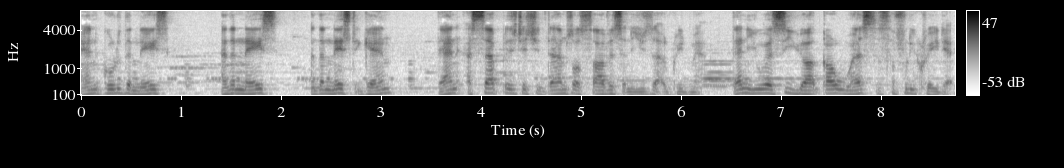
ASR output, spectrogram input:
and go to the next and the next and the next again. Then accept PlayStation terms of service and user agreement. Then you will see your account was successfully created.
